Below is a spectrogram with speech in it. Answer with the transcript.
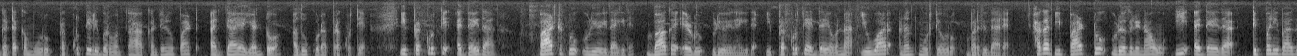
ಘಟಕ ಮೂರು ಪ್ರಕೃತಿಯಲ್ಲಿ ಬರುವಂತಹ ಕಂಟಿನ್ಯೂ ಪಾರ್ಟ್ ಅಧ್ಯಾಯ ಎಂಟು, ಅದು ಕೂಡ ಪ್ರಕೃತಿ. ಈ ಪ್ರಕೃತಿ ಅಧ್ಯಾಯದ ಪಾರ್ಟ್ ಟು ವಿಡಿಯೋ ಇದಾಗಿದೆ. ಭಾಗ ಎರಡು ವಿಡಿಯೋ ಇದಾಗಿದೆ. ಈ ಪ್ರಕೃತಿ ಅಧ್ಯಾಯವನ್ನು ಯು ಆರ್ ಅನಂತಮೂರ್ತಿಯವರು ಬರೆದಿದ್ದಾರೆ. ಹಾಗಾದ್ರೆ ಈ ಪಾರ್ಟ್ ಟು ವಿಡಿಯೋದಲ್ಲಿ ನಾವು ಈ ಅಧ್ಯಾಯದ ಟಿಪ್ಪಣಿ ಭಾಗ,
